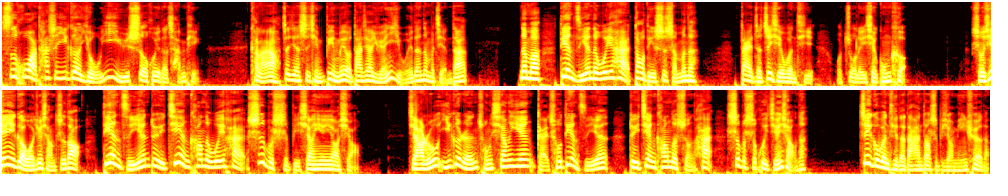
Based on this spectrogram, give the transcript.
似乎啊，它是一个有益于社会的产品。看来啊，这件事情并没有大家原以为的那么简单。那么，电子烟的危害到底是什么呢？带着这些问题，我做了一些功课。首先一个，我就想知道电子烟对健康的危害是不是比香烟要小？假如一个人从香烟改抽电子烟，对健康的损害是不是会减小呢？这个问题的答案倒是比较明确的。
